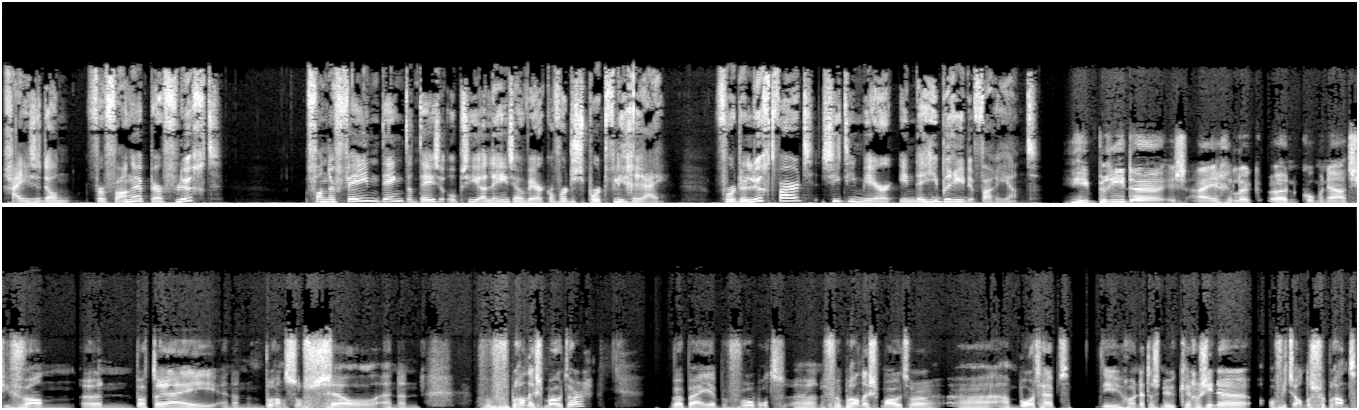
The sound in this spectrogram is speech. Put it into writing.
Ga je ze dan vervangen per vlucht? Van der Veen denkt dat deze optie alleen zou werken voor de sportvliegerij. Voor de luchtvaart ziet hij meer in de hybride variant. Hybride is eigenlijk een combinatie van een batterij en een brandstofcel en een verbrandingsmotor. Waarbij je bijvoorbeeld een verbrandingsmotor uh, aan boord hebt, die gewoon net als nu kerosine of iets anders verbrandt.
